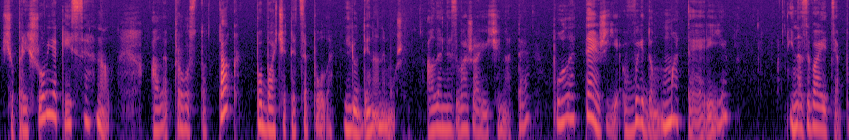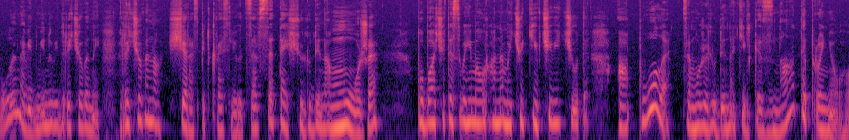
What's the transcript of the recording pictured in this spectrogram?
що прийшов якийсь сигнал. Але просто так побачити це поле людина не може. Але незважаючи на те, поле теж є видом матерії. І називається поле на відміну від речовини. Речовина, ще раз підкреслюю, це все те, що людина може побачити своїми органами чуттів чи відчути. А поле це може людина тільки знати про нього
